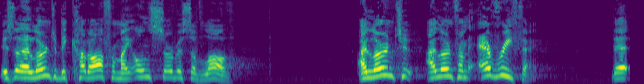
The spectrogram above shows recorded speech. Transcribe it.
is that I learned to be cut off from my own service of love. I learned to, I learned from everything that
